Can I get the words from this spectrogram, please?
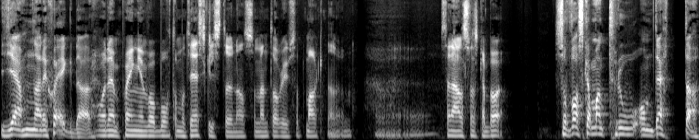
jämnare skägg där. Och den poängen var borta mot Eskilstuna som inte har rusat marknaden. Eh, sen allsvenskan började. Så vad ska man tro om detta?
